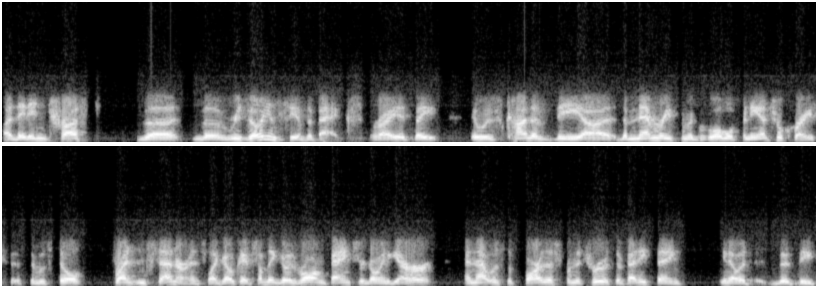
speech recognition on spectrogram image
Uh, they didn't trust the the resiliency of the banks, right? They it was kind of the uh, the memory from the global financial crisis. It was still front and center, and it's like, okay, if something goes wrong, banks are going to get hurt, and that was the farthest from the truth. If anything, you know, the the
